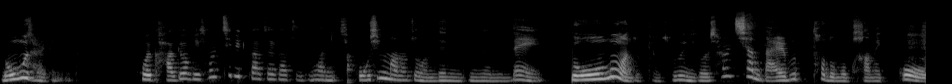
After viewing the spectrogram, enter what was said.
너무 잘 됩니다. 거의 가격이 설치비까지 해가지고 한 50만 원 좀 안 되는 돈이었는데 너무 만족해요. 저는 이걸 설치한 날부터 너무 반했고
